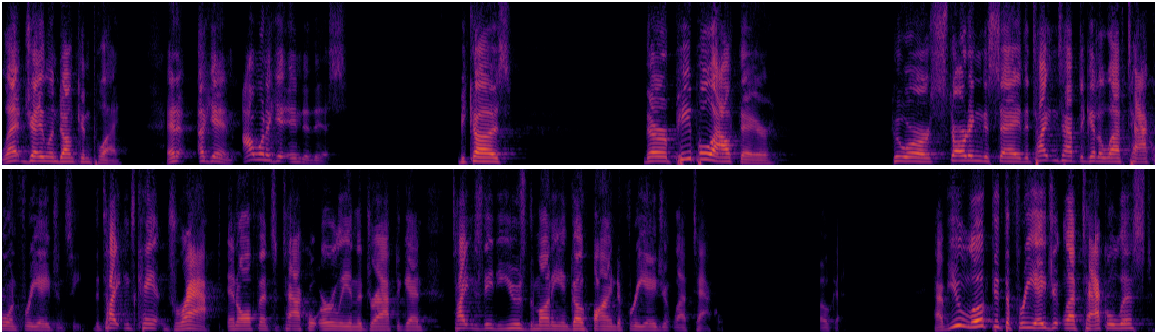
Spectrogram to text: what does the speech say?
Let Jalen Duncan play. And again, I want to get into this because there are people out there who are starting to say the Titans have to get a left tackle in free agency. The Titans can't draft an offensive tackle early in the draft again. Titans need to use the money and go find a free agent left tackle. Okay. Have you looked at the free agent left tackle list?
